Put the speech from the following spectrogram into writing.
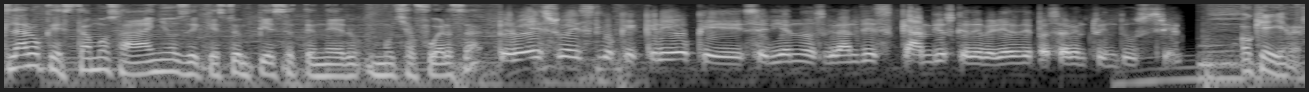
Claro que estamos a años de que esto empiece a tener mucha fuerza. Pero eso es lo que creo que serían los grandes cambios que deberían de pasar en tu industria. Ok, a ver.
